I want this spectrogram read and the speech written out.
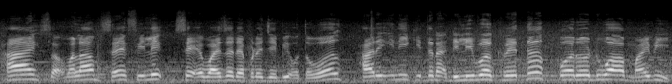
Hai, selamat malam. Saya Philip, Sales Advisor daripada JB Auto World. Hari ini kita nak deliver kereta Pro 2 Myvi.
